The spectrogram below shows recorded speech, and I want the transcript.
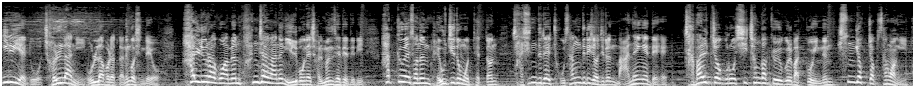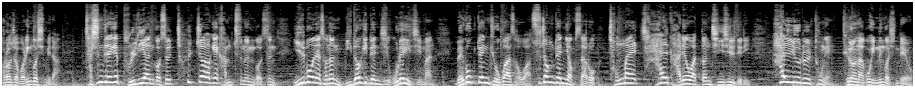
1위에도 전란이 올라버렸다는 것인데요. 한류라고 하면 환장하는 일본의 젊은 세대들이 학교에서는 배우지도 못했던 자신들의 조상들이 저지른 만행에 대해 자발적으로 시청각 교육을 받고 있는 충격적 상황이 벌어져 버린 것입니다. 자신들에게 불리한 것을 철저하게 감추는 것은 일본에서는 미덕이 된 지 오래이지만 왜곡된 교과서와 수정된 역사로 정말 잘 가려왔던 진실들이 한류를 통해 드러나고 있는 것인데요.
